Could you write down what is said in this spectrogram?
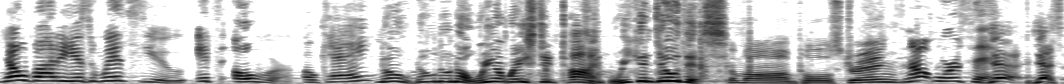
Nobody is with you. It's over, okay? No, no, no, no. We are wasting time. We can do this. Come on, pull string. It's not worth it. Yeah, yes.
